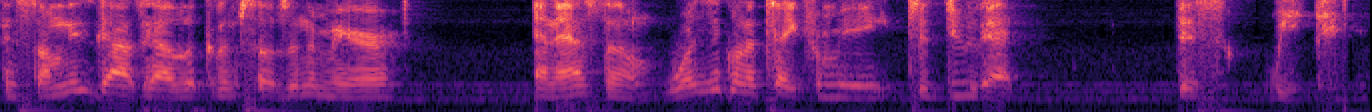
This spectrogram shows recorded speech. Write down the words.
And some of these guys gotta look at themselves in the mirror and ask them, what is it going to take for me to do that this week?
